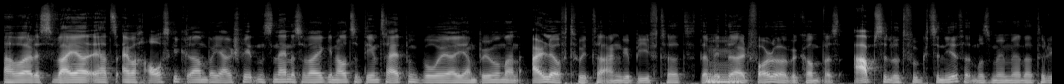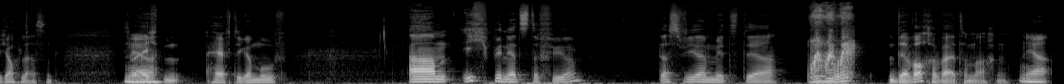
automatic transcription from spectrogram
Aber das war ja, er hat es einfach ausgegraben bei Jahre später. Nein, das war ja genau zu dem Zeitpunkt, wo er Jan Böhmermann alle auf Twitter angebieft hat, damit mhm. er halt Follower bekommt, was absolut funktioniert hat, muss man ihm ja natürlich auch lassen. Das war echt ein heftiger Move. Ähm, ich bin jetzt dafür, dass wir mit der, der Woche weitermachen. Ja.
